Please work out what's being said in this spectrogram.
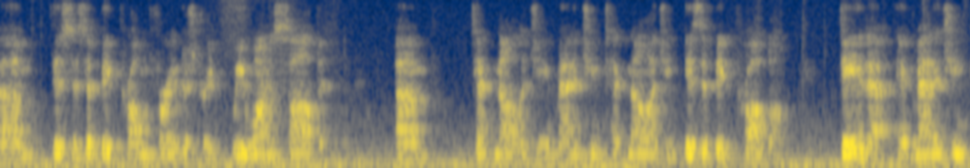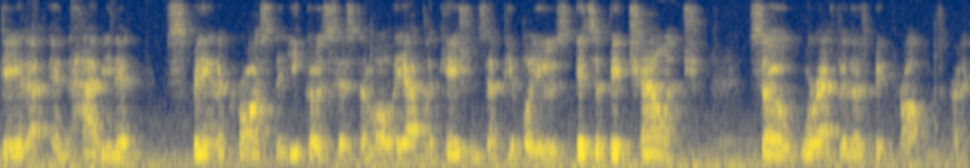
Um, this is a big problem for industry. We want to solve it. Um, technology, managing technology is a big problem. Data and managing data and having it span across the ecosystem, all the applications that people use. It's a big challenge. So we're after those big problems, Craig.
